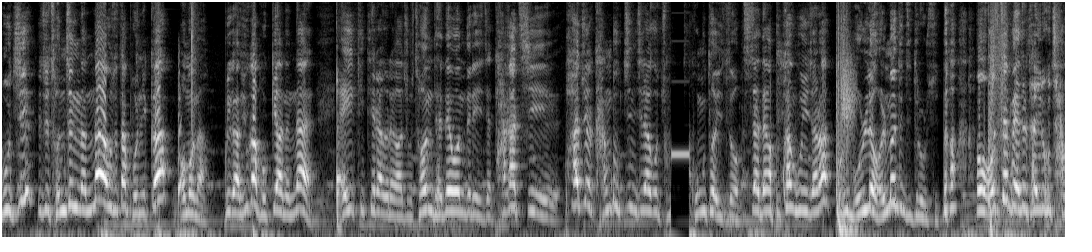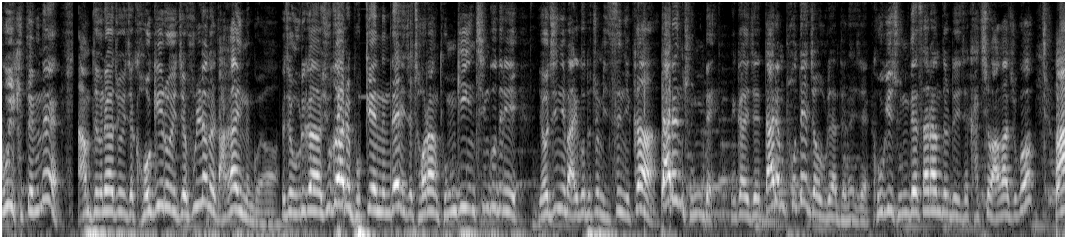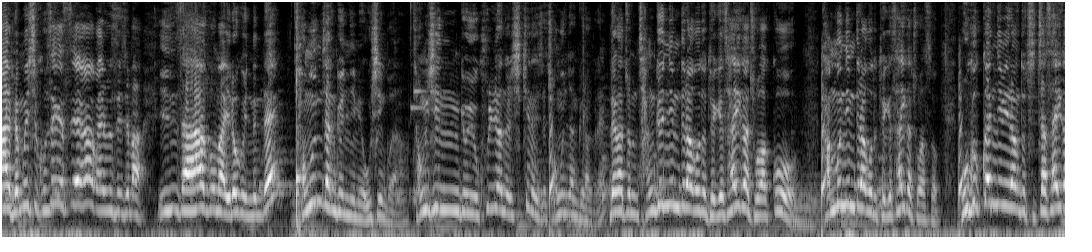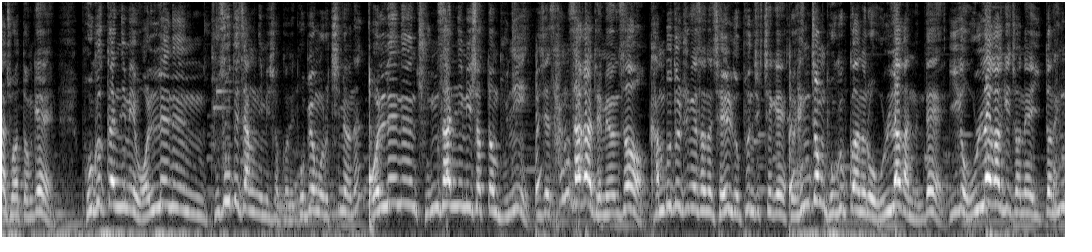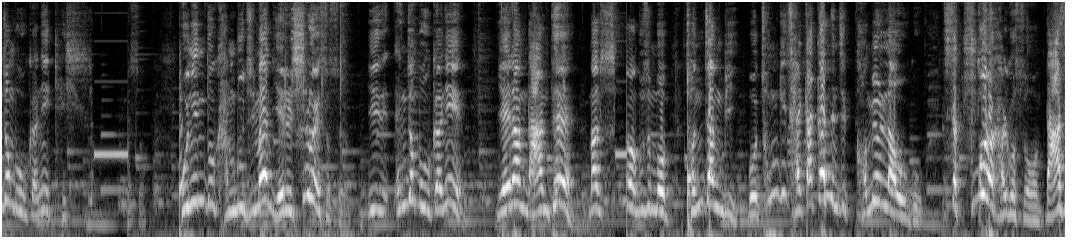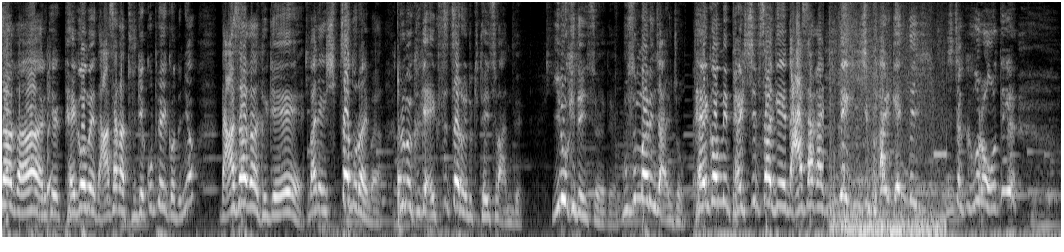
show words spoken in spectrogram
뭐지? 이제 전쟁 났나? 하고서 딱 보니까 어머나 우리가 휴가 복귀하는 날 ATT라 그래가지고 전 대대원들이 이제 다 같이 파주에 강북진지라고 조- 공터 있어. 진짜 내가 북한군이잖아? 거기 몰래 얼마든지 들어올 수 있다? 어, 어차피 애들 다 이러고 자고 있기 때문에. 아무튼 그래가지고 이제 거기로 이제 훈련을 나가 있는 거야. 이제 우리가 휴가를 복귀했는데 이제 저랑 동기인 친구들이 여진이 말고도 좀 있으니까 다른 중대. 그러니까 이제 다른 포대죠, 우리한테는 이제. 고기 중대 사람들도 이제 같이 와가지고 아, 병민씨 고생했어요! 막 이러면서 이제 막 인사하고 막 이러고 있는데 정훈 장교님이 오신 거야. 정신교육 훈련을 시키는 이제 정훈 장교라 그래. 내가 좀 장교님들하고도 되게 사이가 좋았고 간무님들하고도 되게 사이가 좋았어. 보급관님이랑도 진짜 사이가 좋았던 게 보급관님이 원래는 부소대장님이셨거든요. 보병으로 치면은 원래는 중사님이셨던 분이 이제 상사가 되면서 간부들 중에서는 제일 높은 직책의 그 행정보급관으로 올라갔는데 이게 올라가기 전에 있던 행정보급관이 개씨. 본인도 간부지만 얘를 싫어했었어요. 이 행정보급관이 얘랑 나한테 막, 씨, 막 무슨 뭐 전장비, 뭐 총기 잘 깎았는지 검열 나오고 진짜 죽어라 갈궜어. 나사가 이렇게 대검에 나사가 두 개 꼽혀 있거든요. 나사가 그게 만약에 십자 도라이버야. 그러면 그게 X자로 이렇게 돼 있으면 안 돼. 이렇게 돼 있어야 돼요. 무슨 말인지 알죠? 대검이 114개, 나사가 228개인데 진짜 그거를 어떻게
